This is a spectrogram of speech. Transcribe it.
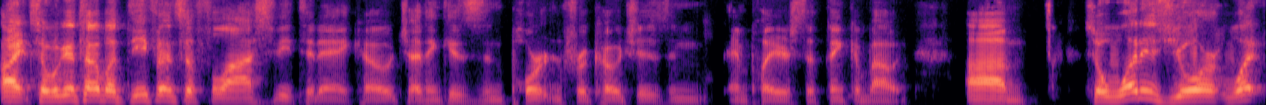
All right, so we're going to talk about defensive philosophy today, coach. I think is important for coaches and, and players to think about. Um, so what is your what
